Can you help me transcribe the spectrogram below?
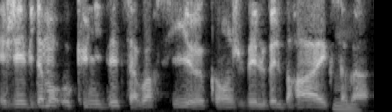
et j'ai évidemment aucune idée de savoir si euh, quand je vais lever le bras et que ça hmm. va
